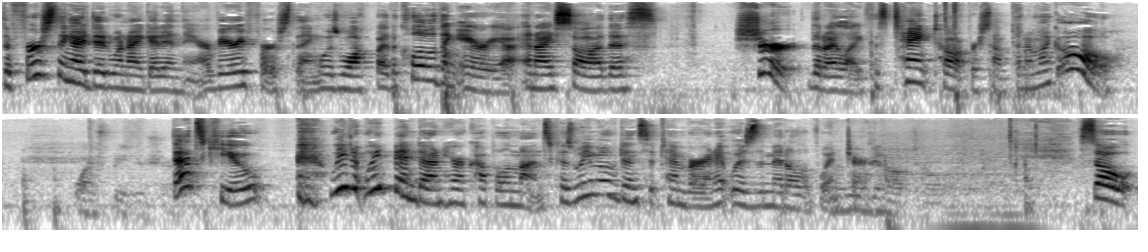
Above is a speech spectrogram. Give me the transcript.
the first thing I did when I get in there, very first thing, was walk by the clothing area and I saw this shirt that I like, this tank top or something. I'm like, oh, Wife that's cute. We'd, we'd been down here a couple of months because we moved in September and it was the middle of winter. Moved in October. So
